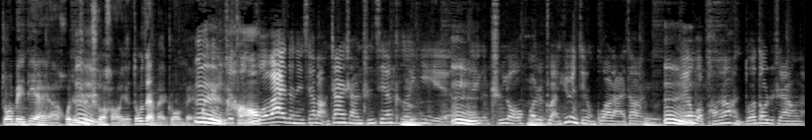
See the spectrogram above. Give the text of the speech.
装备店呀，或者是嗯车行也都在卖装备。嗯，是从好，国外的那些网站上直接可以嗯。那个直邮或者转运这种过来的。嗯，因为嗯我朋友很多都是这样来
